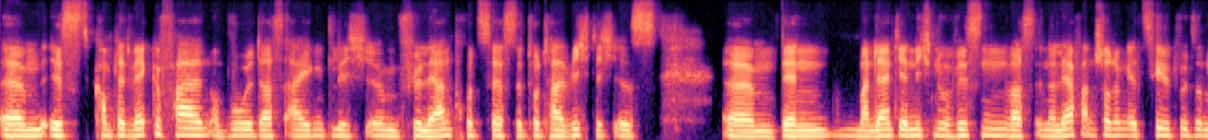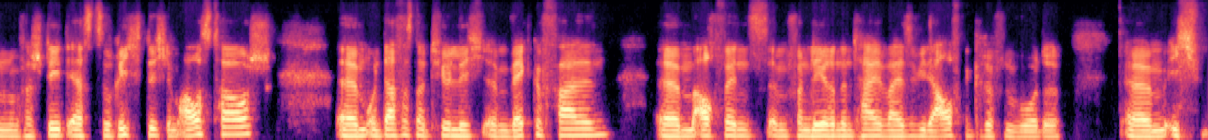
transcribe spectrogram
ähm, ist komplett weggefallen, obwohl das eigentlich ähm, für Lernprozesse total wichtig ist. Ähm, denn man lernt ja nicht nur wissen, was in der Lehrveranstaltung erzählt wird, sondern man versteht erst so richtig im Austausch. Ähm, und das ist natürlich weggefallen ähm, auch wenn es ähm, von Lehrenden teilweise wieder aufgegriffen wurde. Ähm, ich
